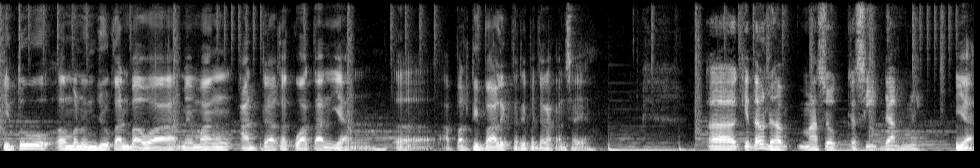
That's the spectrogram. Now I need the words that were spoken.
Itu eh, menunjukkan bahwa memang ada kekuatan yang eh, apa dibalik dari pencerahan saya. Eh, kita udah masuk ke sidang nih. Iya,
